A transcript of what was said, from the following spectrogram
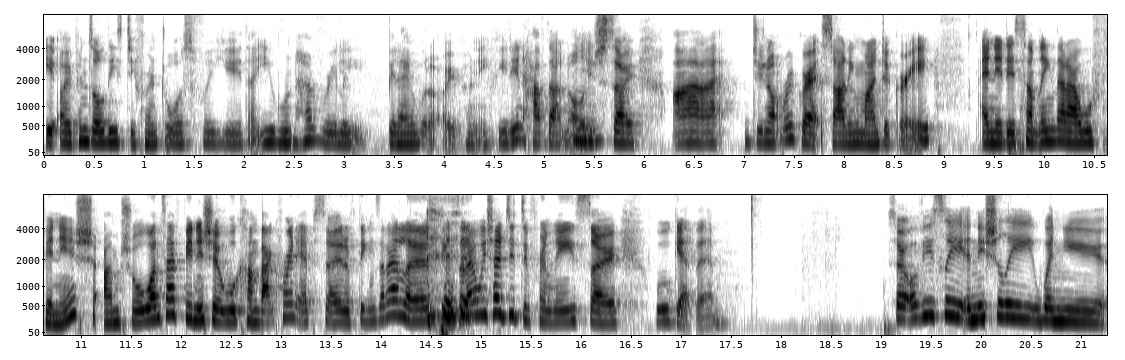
it opens all these different doors for you that you wouldn't have really been able to open if you didn't have that knowledge. Mm. So I do not regret starting my degree. And it is something that I will finish. I'm sure once I finish it, we'll come back for an episode of things that I learned, things that I wish I did differently. So we'll get there. So obviously, initially, when you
